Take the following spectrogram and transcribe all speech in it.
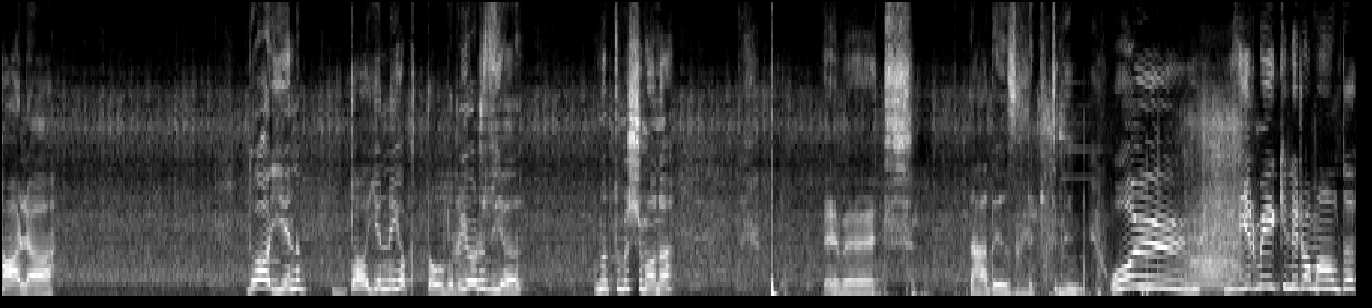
Hala. Daha yeni daha yeni yakıt dolduruyoruz ya. Unutmuşum onu. Evet. Daha da hızlı gitmem. Oy! 122 liram aldı.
